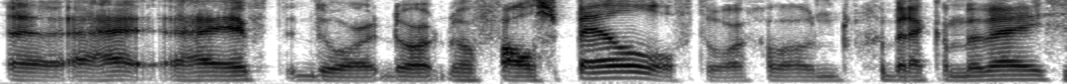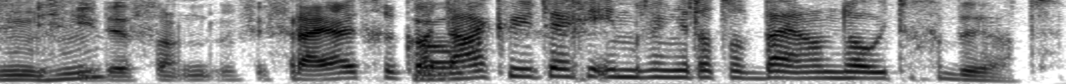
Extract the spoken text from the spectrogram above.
Uh, hij, hij, heeft door, door, door vals spel of door gewoon gebrek aan bewijs... Mm -hmm. is hij er van, vrij uitgekomen. Maar daar kun je tegen inbrengen dat dat bijna nooit gebeurt.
